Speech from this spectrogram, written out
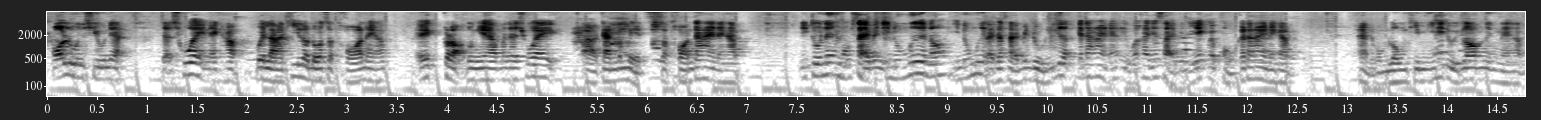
เพราะรูนชิลเนี่ยจะช่วยนะครับ เวลาที่เราโดนสะท้อนนะครับเอ๊ะเกราะตรงนี้ครับมันจะช่วยอ่าการดาเมจสะท้อนได้นะครับ อีกตัวหนึงผมใส่เป็นอินูมืดเนาะอินูมืดอาจจะใส่เป็นดูดเลือดก็ได้นะหรือว่าใครจะใส่เป็นเอ็กแบบผมก็ได้นะครับ อะเดี๋ยวผมลงทีมนี้ให้ดูอีกรอบหนึงนะครับ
